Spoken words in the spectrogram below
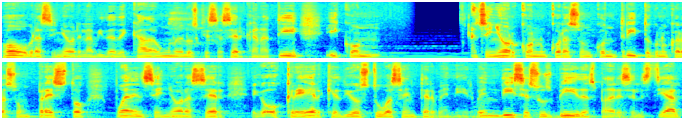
Obra Señor en la vida de cada uno de los que se acercan a ti y con Señor, con un corazón contrito, con un corazón presto, pueden, Señor, hacer eh, o creer que Dios tú vas a intervenir. Bendice sus vidas, Padre Celestial.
